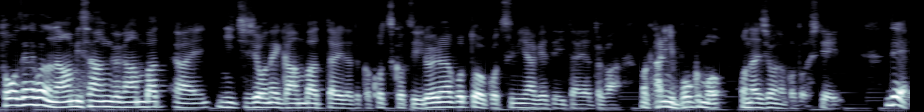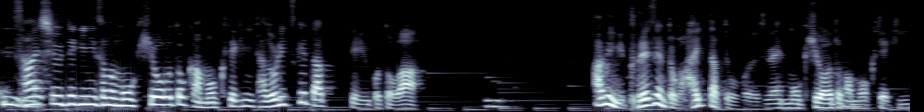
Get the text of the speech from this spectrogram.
当然のこと、直美さんが頑張っあ日常ね、頑張ったりだとか、コツコツいろいろなことをこう積み上げていたりだとか、まあ、仮に僕も同じようなことをしている。で、うん最終的にその目標とか目的にたどり着けたっていうことは、うんある意味プレゼントが入ったってことですね。目標とか目的。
